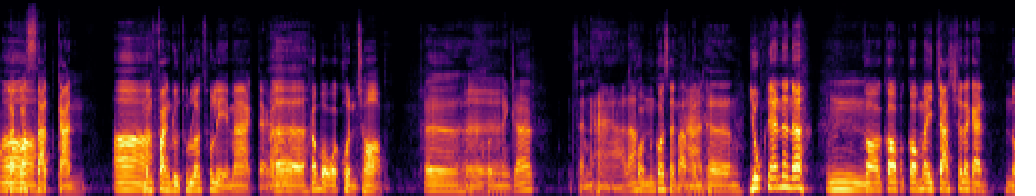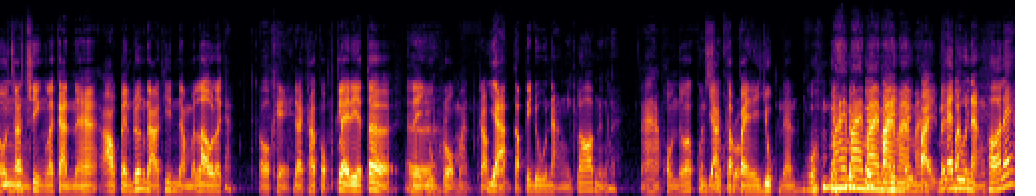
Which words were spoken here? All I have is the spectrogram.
อ๋อแล้วก็ซัดกันอ่ามันฟังดูทุลักทุเลมากแต่ก็เออเขาบอกว่าคนชอบ เออเออคนมันก็ สรรหาเนาะคนมันก็สรรความหาบันเทิง ยุคนั้นนะเนอะอืมก็ก็ก็ไม่จัดแล้วกัน no อืม judging แล้วกันนะฮะเอาเป็นเรื่องราวที่นำมาเล่าแล้วกัน โอเคนะครับผม gladiator เออในยุคโรมันครับอยากผมกลับไปดูหนังอีกรอบหนึ่งเลยอ่าผมนึกว่าคุณ Russell อยากกลับไปในยุคนั้นไม่ไม่ไม่ไม่ไม่ไปไม่ไม่แค่ไปดูหนังพอแล้ว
